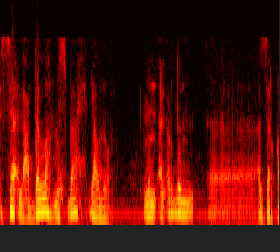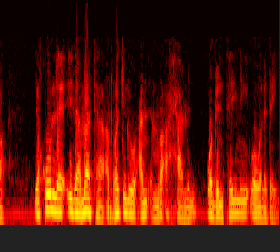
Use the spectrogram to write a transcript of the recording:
السائل عبد الله مصباح يغمور من الأردن آه الزرقاء. يقول إذا مات الرجل عن امرأة حامل وبنتين وولدين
